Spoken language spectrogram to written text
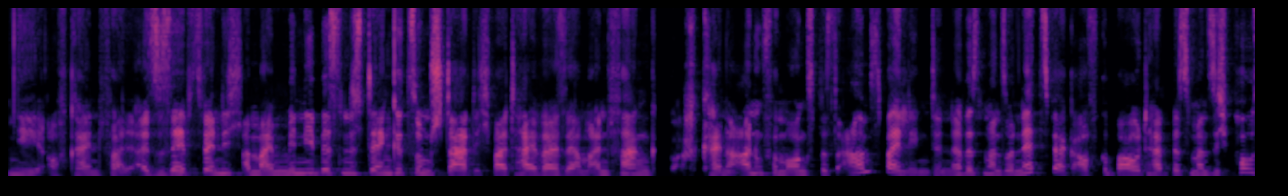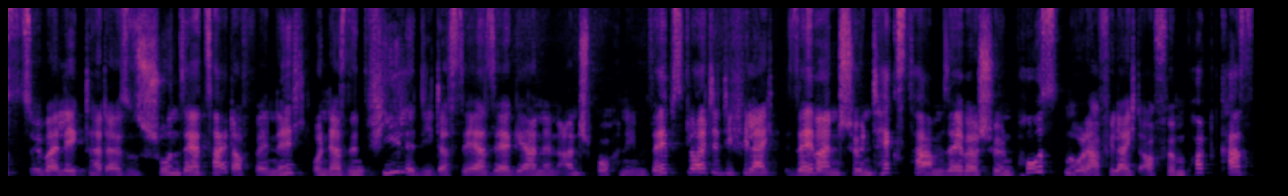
Nee, auf keinen Fall. Also selbst wenn ich an mein Mini-Business denke zum Start, ich war teilweise am Anfang, ach, keine Ahnung, von morgens bis abends bei LinkedIn, ne, bis man so ein Netzwerk aufgebaut hat, bis man sich Posts überlegt hat. Also es ist schon sehr zeitaufwendig. Und da sind viele, die das sehr, sehr gerne in Anspruch nehmen. Selbst Leute, die vielleicht selber einen schönen Text haben, selber schön posten oder vielleicht auch für einen Podcast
